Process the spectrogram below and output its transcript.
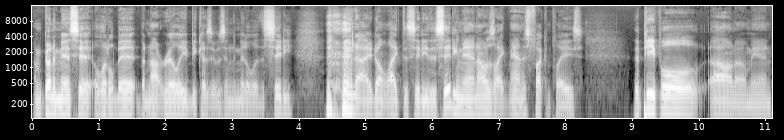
I'm gonna miss it a little bit, but not really because it was in the middle of the city, and I don't like the city. The city, man. I was like, man, this fucking place. The people, I don't know, man.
